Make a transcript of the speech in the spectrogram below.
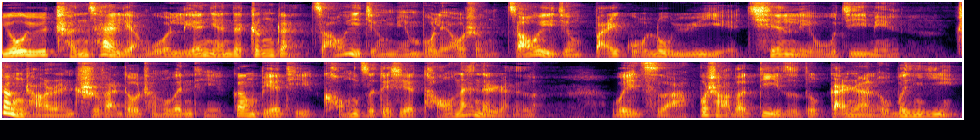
由于陈蔡两国连年的征战，早已经民不聊生，早已经白骨露于野，千里无鸡鸣。正常人吃饭都成问题，更别提孔子这些逃难的人了。为此啊，不少的弟子都感染了瘟疫，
